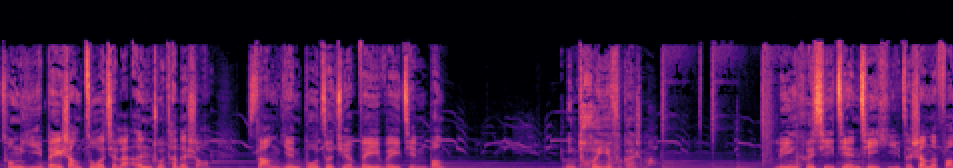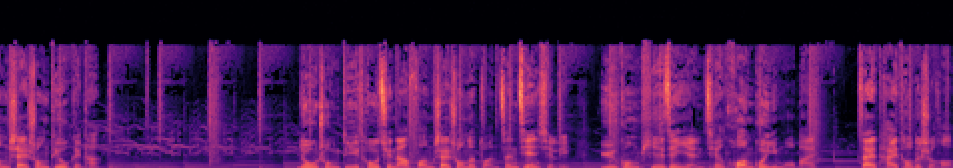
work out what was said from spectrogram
从椅背上坐起来，摁住他的手，嗓音不自觉微微紧绷。你脱衣服干什么？林和熙捡起椅子上的防晒霜丢给他。尤虫低头去拿防晒霜的短暂间隙里，余光瞥见眼前晃过一抹白，再抬头的时候，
